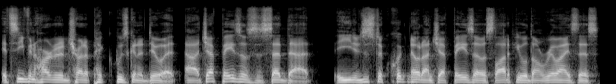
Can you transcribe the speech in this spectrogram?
it's even harder to try to pick who's going to do it. Uh, Jeff Bezos has said that. You know, just a quick note on Jeff Bezos. A lot of people don't realize this.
